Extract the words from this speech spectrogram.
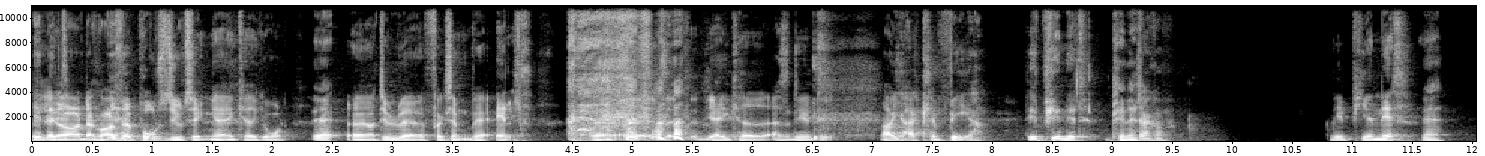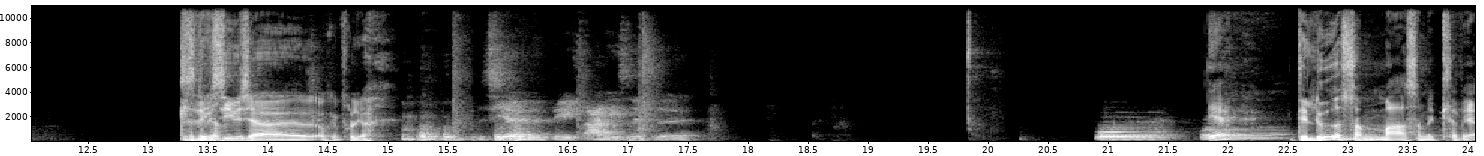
Eller, der, der kan også være positive ting, jeg ikke havde gjort. Ja. Øh, og det ville være, for eksempel være alt. øh, jeg ikke havde... Altså, det, det, Nå, jeg har et klaver. Det er et pianet. Pianet. Jakob. Det er et pianet. Ja. Altså, det vil sige, hvis jeg... øh, Okay, prøv lige at... Det siger, at det er ikke... Nej, det er ikke sådan et... Øh... Ja, Det lyder som meget som et klaver.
